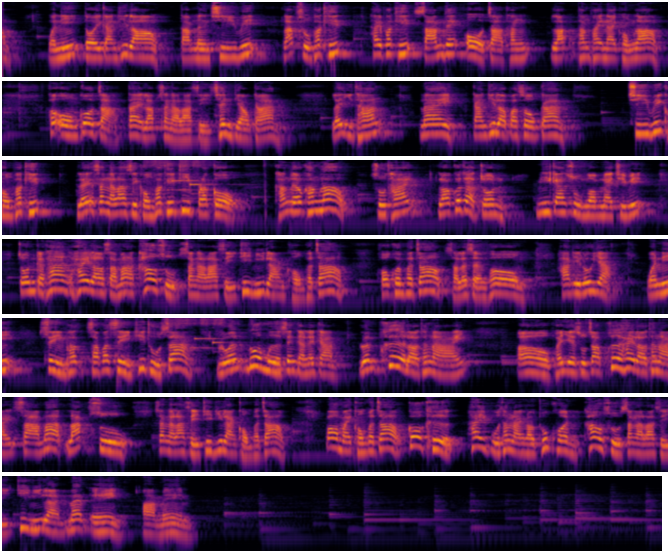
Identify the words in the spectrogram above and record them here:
วันนี้โดยการที่เราตามเนินชีวิต รับสู่พระคิดให้พระคิดสามเดโอจากทางทางภายในของเรา พระองค์ก็จะได้รับสัง่าราศีเช่นเดียวกัน และอีกทั้ง ในการที่เราประสบการณ์ชีวิตของพระคิดและสังฆราศีของพระคิดที่ประกอบครั้งแล้วครั้งเล่า สุดท้ายเราก็จะจนมีการสู่งอมในชีวิต จนกระทั่งให้เราสามารถเข้าสู่สังฆราศีที่นิรันดร์ของพระเจ้า ขอคุณพระเจ้าสรรเสริญพระองค์ฮาเลลูยาวันนี้สิ่งสรรพสิ่งที่ถูกสร้างล้วนร่วมมือซึ่งกันและกันล้วนเพื่อเราทั้งหลาย เอาพระเยซูเจ้าเพื่อให้เราทั้งหลายสามารถรับสู่สังฆราศีที่นิรันดร์ของพระเจ้า เป้าหมายของพระเจ้าก็คือให้ปู่ทั้งหลายเราทุกคนเข้าสู่สังฆราศีที่นิรันดร์นั่นเอง อาเมน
